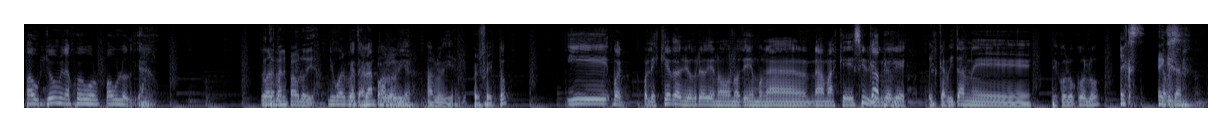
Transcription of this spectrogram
Paul, yo me la juego por Paulo Díaz. Catalán y Pablo Díaz. Igual Catalán, por Pablo Díaz. Pablo Díaz, perfecto. Y bueno, por la izquierda yo creo que no, no tenemos nada, nada más que decir. Capi. Yo creo que el capitán eh, de Colo Colo, Ex Ex. capitán.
